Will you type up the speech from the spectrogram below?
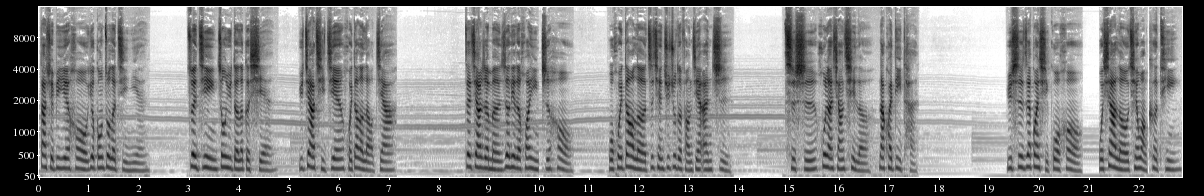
大学毕业后，又工作了几年，最近终于得了个闲，于假期间回到了老家。在家人们热烈的欢迎之后，我回到了之前居住的房间安置。此时，忽然想起了那块地毯，于是，在盥洗过后，我下楼前往客厅。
